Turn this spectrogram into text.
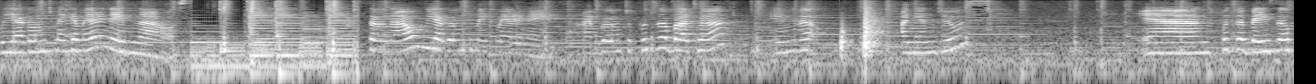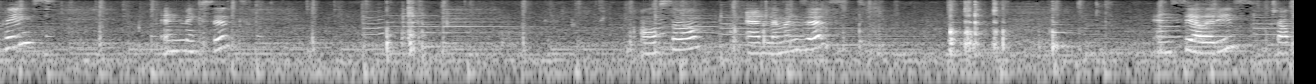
we are going to make a marinade now. So now we are going to make marinade. I'm going to put the butter in the onion juice and put the basil paste and mix it. Also add lemon zest and celeries, chopped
